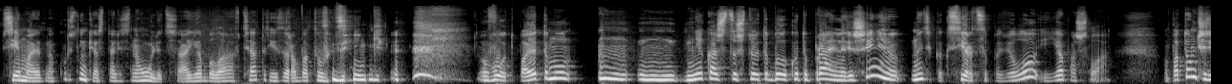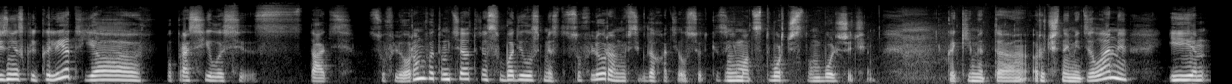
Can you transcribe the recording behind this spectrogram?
все мои однокурсники остались на улице, а я была в театре и зарабатывала деньги. Вот, поэтому мне кажется, что это было какое-то правильное решение, знаете, как сердце повело, и я пошла. А потом, через несколько лет, я попросилась стать суфлером в этом театре, освободилось место суфлера. Она всегда хотела все-таки заниматься творчеством больше, чем какими-то ручными делами. И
